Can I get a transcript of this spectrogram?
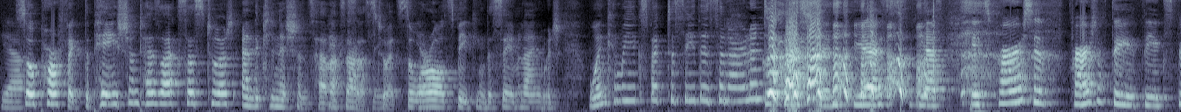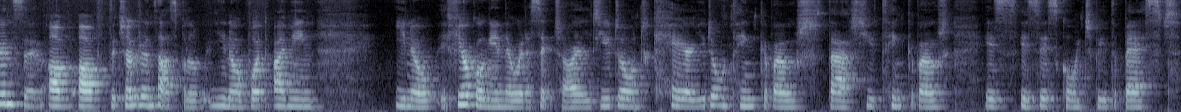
yeah. So perfect. The patient has access to it and the clinicians have exactly. access to it. So yeah. we're all speaking the same language. When can we expect to see this in Ireland? Good question. yes, yes. It's part of part of the, the expense of, of the children's hospital, you know, but I mean, you know, if you're going in there with a sick child, you don't care, you don't think about that. You think about is is this going to be the best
